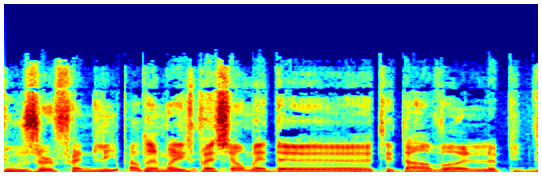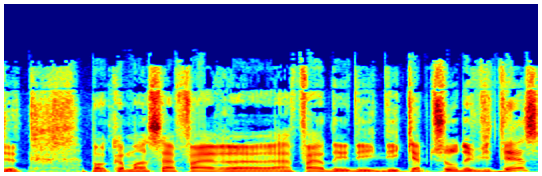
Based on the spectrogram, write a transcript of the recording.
user-friendly, pardonnez-moi l'expression, mais de t'es en vol, puis de bon, commencer à faire euh, à faire des, des, des, captures de vitesse.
